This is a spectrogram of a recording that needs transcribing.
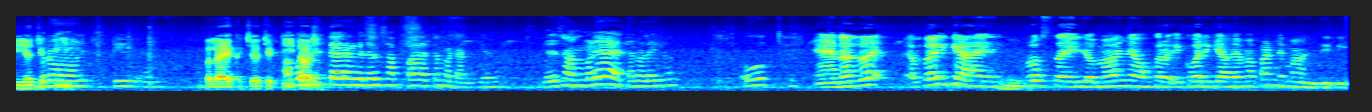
ਹੀ ਆ ਚਿੱਟੀ ਬਰਾਉਨ ਚਿੱਟੀ ਬਲੈਕ ਚ ਚਿੱਟੀ ਆਪਾਂ ਧਾਰੀ। ਚਿੱਟਾ ਰੰਗ ਦਾ ਸੱਪ ਆਇਆ ਤਾਂ ਮਟਲ ਗਿਆ ਮੇਰੇ ਸਾਹਮਣੇ ਆਇਆ ਤਾਂ ਨਾਲੇ ਉਹ। ਉੱਥੇ। ਐ ਨਾ ਦਾ ਪਤਾ ਕੀ ਕਿਆ ਹੈ? ਹੂੰ। ਪ੍ਰੋਸਤਾ ਹੀ ਜਦ ਮੈਂ ਨੇ ਉਹ ਕਰ ਇੱਕ ਵਾਰੀ ਕਿਆ ਹੋਇਆ ਮੈਂ ਭਾਂਡੇ ਮਾਂਜਦੀ ਸੀ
